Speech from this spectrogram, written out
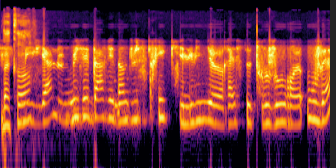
D'accord. Mais il y a le musée d'art et d'industrie qui, lui, euh, reste toujours ouvert.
